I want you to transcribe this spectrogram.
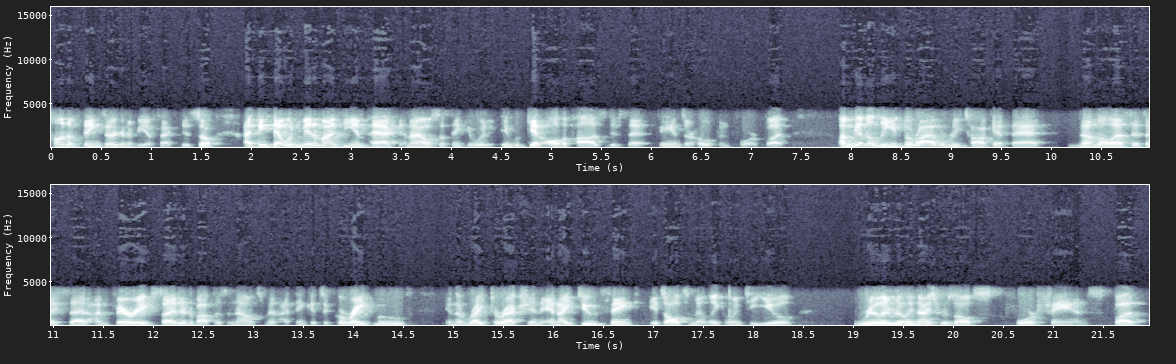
ton of things that are going to be affected. So I think that would minimize the impact, and I also think it would it would get all the positives that fans are hoping for. But I'm going to leave the rivalry talk at that. Nonetheless, as I said, I'm very excited about this announcement. I think it's a great move in the right direction, and I do think it's ultimately going to yield really really nice results for fans. But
